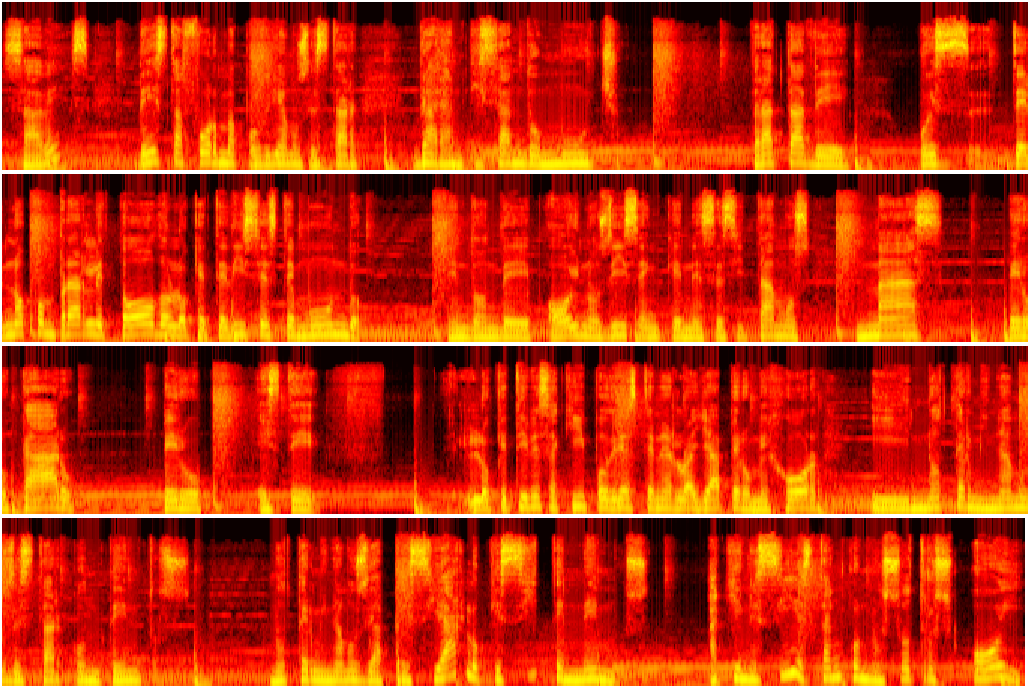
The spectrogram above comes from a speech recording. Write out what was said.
¿sabes? De esta forma podríamos estar garantizando mucho. Trata de, pues, de no comprarle todo lo que te dice este mundo en donde hoy nos dicen que necesitamos más, pero caro, pero este, lo que tienes aquí podrías tenerlo allá, pero mejor, y no terminamos de estar contentos, no terminamos de apreciar lo que sí tenemos, a quienes sí están con nosotros hoy.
